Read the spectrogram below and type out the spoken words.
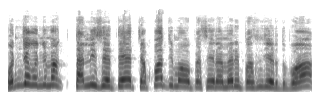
கொஞ்சம் கொஞ்சமாக தண்ணி சேர்த்து சப்பாத்தி மாவு பிசைகிற மாதிரி பிசைஞ்சு எடுத்துப்போம்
